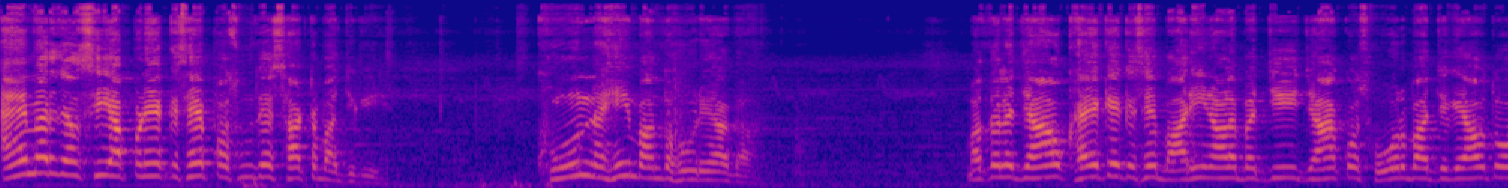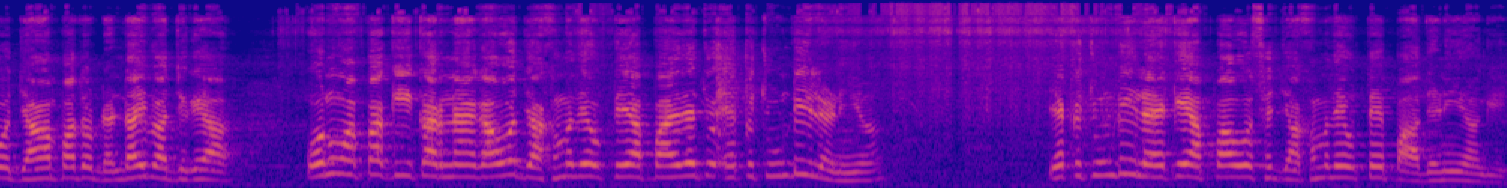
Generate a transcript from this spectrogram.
ਐਮਰਜੈਂਸੀ ਆਪਣੇ ਕਿਸੇ ਪਸ਼ੂ ਦੇ ਸੱਟ ਵੱਜ ਗਈ। ਖੂਨ ਨਹੀਂ ਬੰਦ ਹੋ ਰਿਹਾਗਾ ਮਤਲਬ ਜਾਂ ਉਹ ਖਹਿ ਕੇ ਕਿਸੇ ਬਾਰੀ ਨਾਲ ਵੱਜੀ ਜਾਂ ਕੁਛ ਹੋਰ ਵੱਜ ਗਿਆ, ਉਹ ਤੋਂ ਜਾਂ ਆਪਾਂ ਤੋਂ ਡੰਡਾ ਹੀ ਵੱਜ ਗਿਆ। ਉਹਨੂੰ ਆਪਾਂ ਕੀ ਕਰਨਾ ਹੈਗਾ, ਉਹ ਜ਼ਖਮ ਦੇ ਉੱਤੇ ਆਪਾਂ ਇਹਦੇ ਚੋਂ ਇੱਕ ਚੁੰਡੀ ਲੈਣੀ ਆ। ਇੱਕ ਚੁੰਡੀ ਲੈ ਕੇ ਆਪਾਂ ਉਸ ਜ਼ਖਮ ਦੇ ਉੱਤੇ ਪਾ ਦੇਣੀ ਆਗੀ।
